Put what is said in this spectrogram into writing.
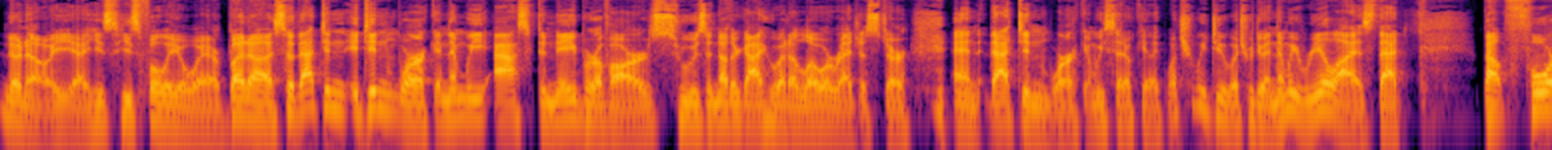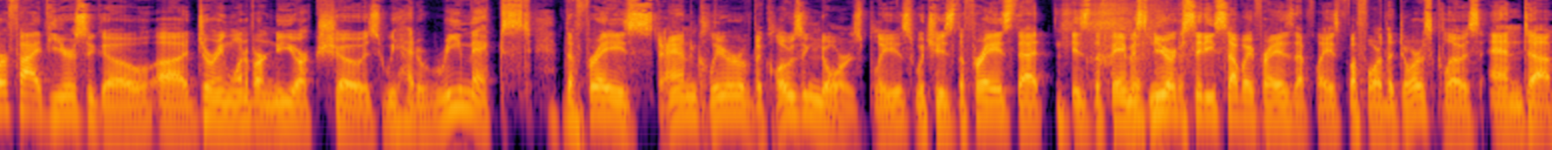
no, no. Yeah. He's he's fully aware. But uh, so that didn't it didn't work. And then we asked a neighbor of ours who was another guy who had a lower register, and that didn't work. And we said, okay, like what should we do? What should we do? And then we realized that. About four or five years ago, uh, during one of our New York shows, we had remixed the phrase "Stand clear of the closing doors, please," which is the phrase that is the famous New York City subway phrase that plays before the doors close. And uh,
